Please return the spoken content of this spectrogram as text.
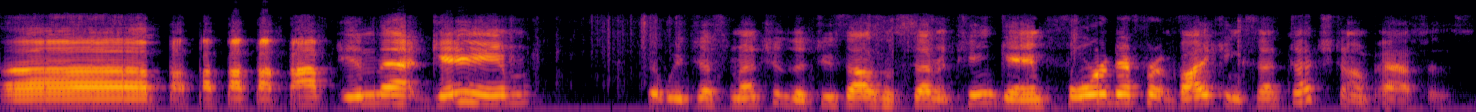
Uh, pop, pop, pop, pop, pop. In that game that we just mentioned, the 2017 game, four different Vikings had touchdown passes.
